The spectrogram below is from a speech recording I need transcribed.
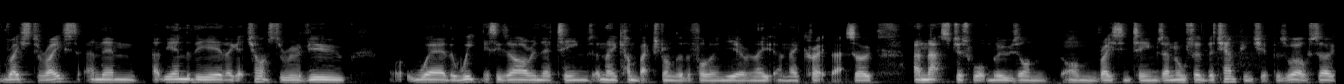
race to race, and then at the end of the year they get a chance to review where the weaknesses are in their teams, and they come back stronger the following year, and they and they correct that. So, and that's just what moves on on racing teams, and also the championship as well. So,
